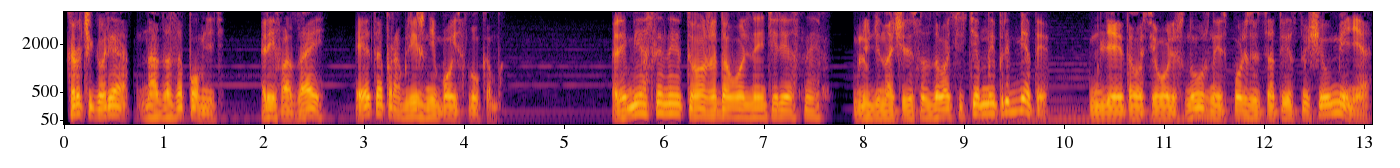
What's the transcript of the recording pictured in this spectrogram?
Короче говоря, надо запомнить, Рифазай это про ближний бой с луком. Ремесленные тоже довольно интересны. Люди начали создавать системные предметы. Для этого всего лишь нужно использовать соответствующие умения.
